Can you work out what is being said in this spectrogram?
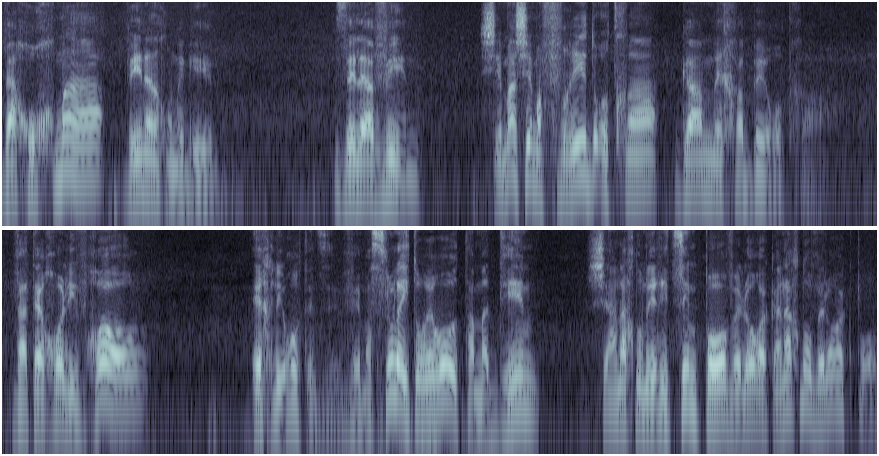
והחוכמה, והנה אנחנו מגיעים, זה להבין שמה שמפריד אותך גם מחבר אותך. ואתה יכול לבחור איך לראות את זה. ומסלול ההתעוררות המדהים שאנחנו מריצים פה, ולא רק אנחנו ולא רק פה,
